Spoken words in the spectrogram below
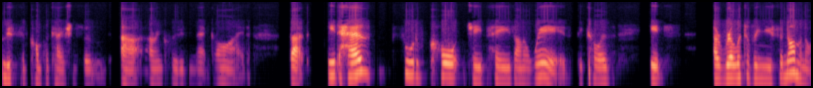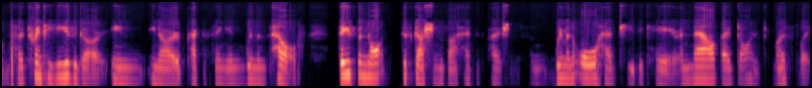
listed complications are, uh, are included in that guide. But it has sort of caught GPs unawares because it's a relatively new phenomenon. So 20 years ago in, you know, practicing in women's health, these were not discussions I had with patients and women all had pubic hair and now they don't mostly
